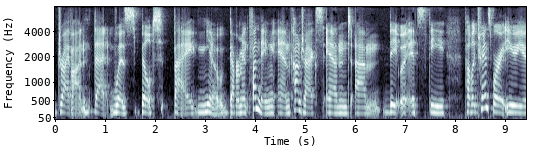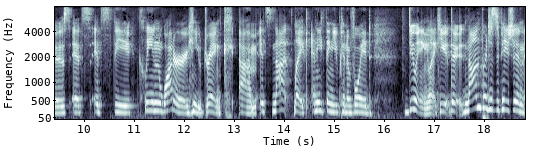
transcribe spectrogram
drive on that was built by you know government funding and contracts and um, the it's the public transport you use it's it's the clean water you drink um, it's not like anything you can avoid doing like you there, non-participation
